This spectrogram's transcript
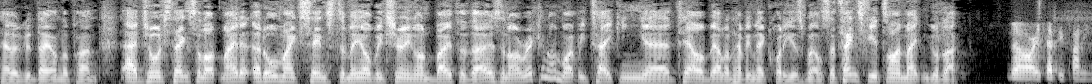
Have a good day on the pun. Uh, George, thanks a lot, mate. It, it, all makes sense to me. I'll be cheering on both of those, and I reckon I might be taking uh, Tower Bell and having that quaddy as well. So thanks for your time, mate, and good luck. No worries. Happy punning.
